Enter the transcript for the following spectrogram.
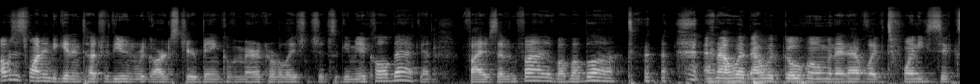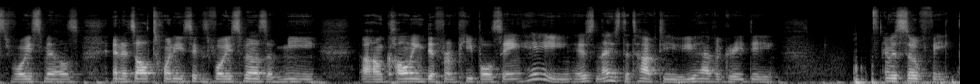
I was just wanting to get in touch with you in regards to your Bank of America relationship. So give me a call back at 575 blah blah blah. and I would I would go home and I'd have like 26 voicemails and it's all 26 voicemails of me um, calling different people saying, "Hey, it's nice to talk to you. You have a great day." It was so fake.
